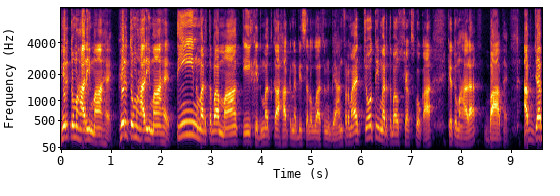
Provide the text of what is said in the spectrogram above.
پھر تمہاری ماں ہے پھر تمہاری ماں ہے۔ تین مرتبہ ماں کی خدمت کا حق نبی صلی اللہ علیہ وسلم نے بیان فرمایا۔ چوتھی مرتبہ اس شخص کو کہا کہ تمہارا باپ ہے۔ اب جب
